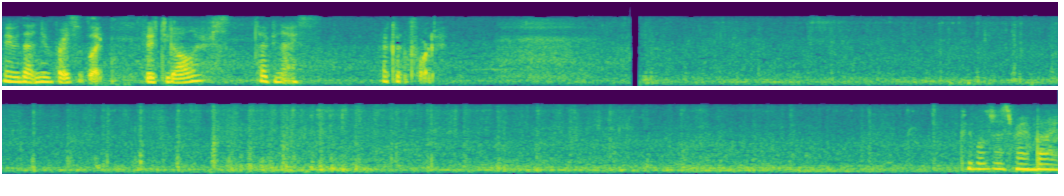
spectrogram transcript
Maybe that new price is like fifty dollars. That'd be nice. I could afford it. Just ran by.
